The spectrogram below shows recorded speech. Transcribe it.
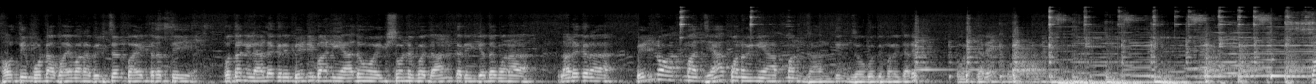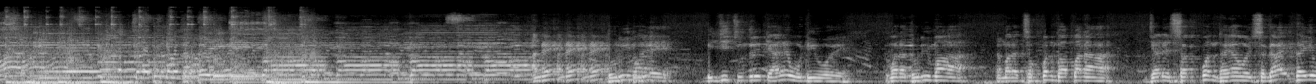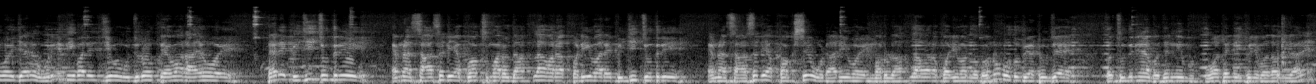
સૌથી મોટા ભાઈ મારા વિરચનભાઈ તરફથી પોતાની લાડકરી બેનીબાની યાદો એકસો ને કોઈ દાન કરીને કહેતા મારા લાડકરા બેનનો આત્મા જ્યાં પણ હોય એની આત્માને શાંતિ જોગોતી મને ત્યારે ત્યારે અને બીજી ચુંદરી ક્યારે ઉડી હોય? તમારા ધુરીમાં તમારા છપ્પન બાપાના જ્યારે સગપન થયા હોય સગાઈ થઈ હોય જ્યારે હોળી દિવાળી જેવો ઉજરો તહેવાર આવ્યો હોય ત્યારે બીજી ચુંદરી એમના સાસરિયા પક્ષ મારો દાંતલાવાળા પરિવારે બીજી ચુંદરી એમના સાસરિયા પક્ષે ઉડાડી હોય મારું દાંતલાવાળા પરિવાર તો ઘણું બધું બેઠું છે તો ચુંદડીના ભજનની ઊભા થઈને ફરી બતાવજો યારે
